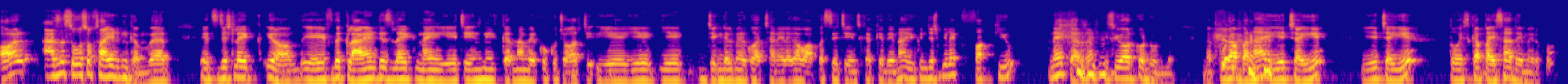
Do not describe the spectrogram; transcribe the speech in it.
or as a source of side income where it's just like you know if the client is like नहीं ये change नहीं करना मेरे को कुछ और ची- ये ये ये jingle मेरे को अच्छा नहीं लगा वापस से change करके देना you can just be like fuck you नहीं कर रहा किसी और को ढूंढ ले मैं पूरा बना है ये चाहिए ये चाहिए तो इसका पैसा दे मेरे को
